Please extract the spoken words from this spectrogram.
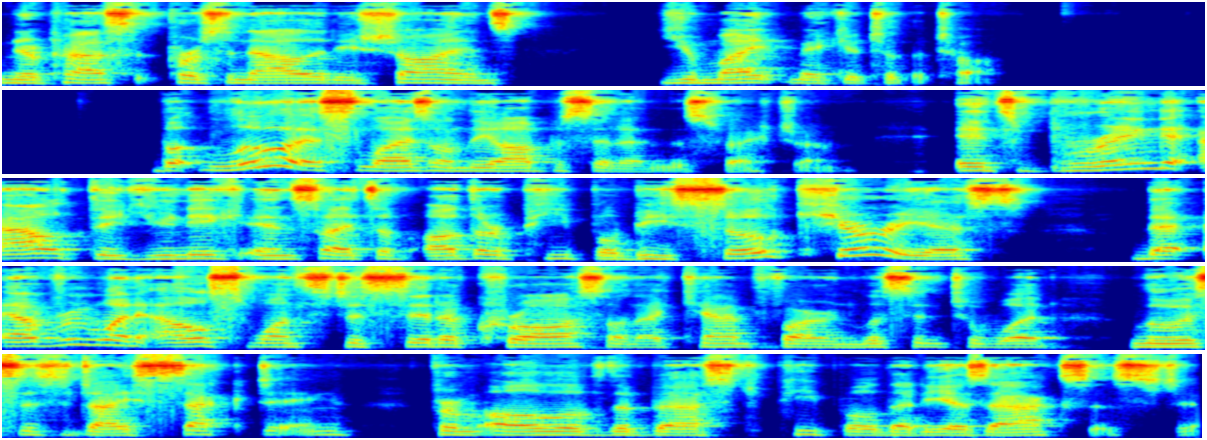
and your past personality shines, you might make it to the top. But Lewis lies on the opposite end of the spectrum. It's bring out the unique insights of other people, be so curious that everyone else wants to sit across on a campfire and listen to what Lewis is dissecting from all of the best people that he has access to.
